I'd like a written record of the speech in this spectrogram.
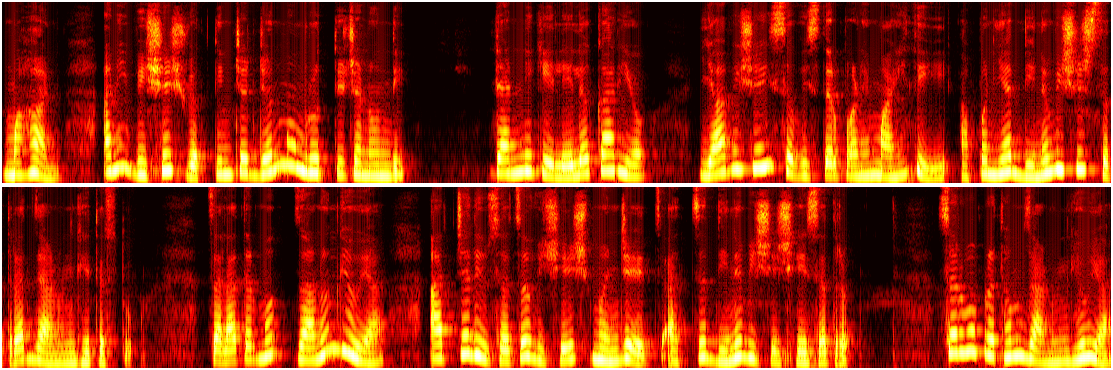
महान आणि विशेष व्यक्तींच्या जन्ममृत्यूच्या नोंदी त्यांनी केलेलं कार्य याविषयी सविस्तरपणे माहिती आपण या दिनविशेष सत्रात जाणून घेत असतो. चला तर मग जाणून घेऊया आजच्या दिवसाचं विशेष म्हणजेच आजचं दिनविशेष हे सत्र. सर्वप्रथम जाणून घेऊया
